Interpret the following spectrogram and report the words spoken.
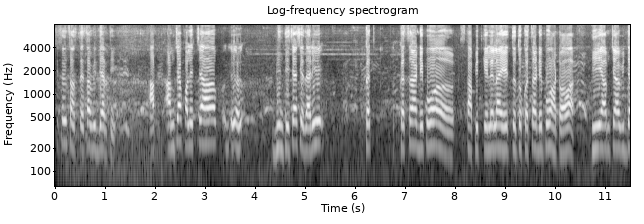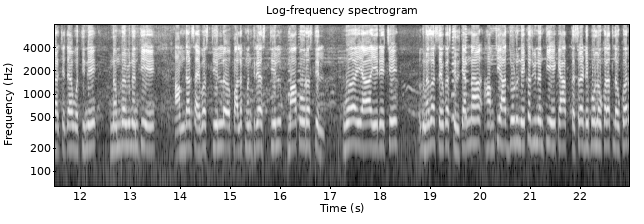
शिक्षण संस्थेचा विद्यार्थी. आप आमच्या कॉलेजच्या भिंतीच्या शेजारी कच कचरा डेपो स्थापित केलेला आहे. तर तो कचरा डेपो हटवावा. ही आमच्या विद्यार्थ्याच्या वतीने नम्र विनंती आहे. आमदार साहेब असतील पालकमंत्री असतील महापौर असतील व या एरियाचे नगरसेवक असतील त्यांना आमची हात जोडून एकच विनंती आहे की हा कचरा डेपो लवकरात लवकर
